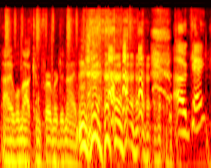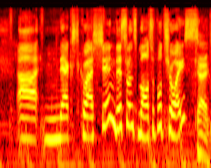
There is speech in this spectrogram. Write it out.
I will not confirm or deny that. Okay. Uh, next question. This one's multiple choice. okay.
